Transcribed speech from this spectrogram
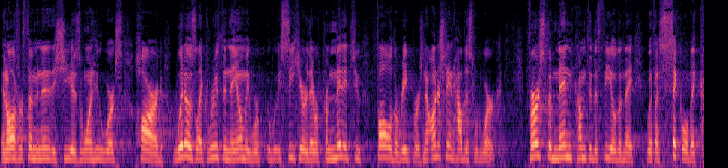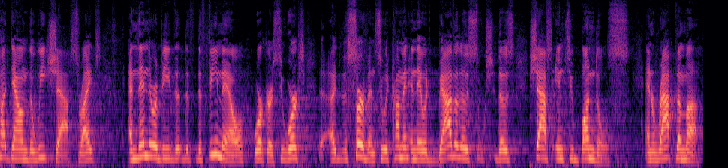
In all of her femininity, she is one who works hard. Widows like Ruth and Naomi, were, we see here, they were permitted to follow the reapers. Now, understand how this would work. First, the men come through the field and they, with a sickle, they cut down the wheat shafts, right? And then there would be the, the, the female workers who worked, uh, the servants who would come in and they would gather those, those shafts into bundles and wrap them up.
